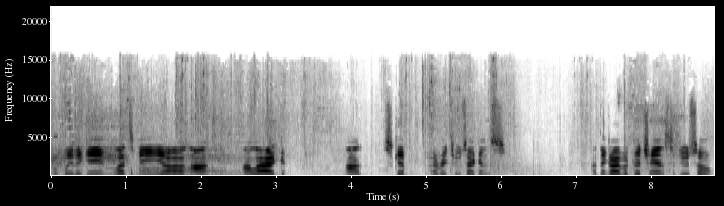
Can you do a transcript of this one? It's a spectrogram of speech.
Hopefully the game lets me uh, not not lag, not skip every two seconds. I think I have a good chance to do so.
